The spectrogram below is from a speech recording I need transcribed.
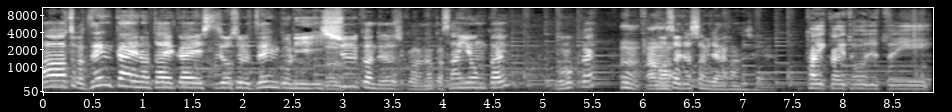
あー、そうか、前回の大会出場する前後に1週間で確か、なんか3、4回 ?5、6回？うん、あの出したみたいな感じで。大会当日に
